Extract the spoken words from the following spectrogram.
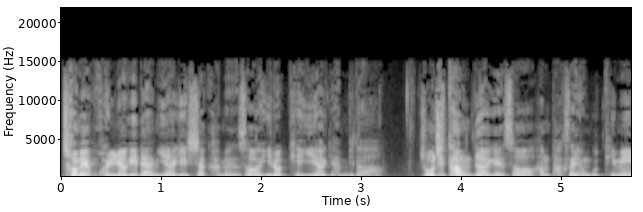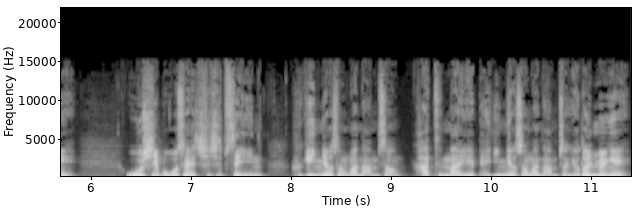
처음에 권력에 대한 이야기를 시작하면서 이렇게 이야기합니다. 조지타운 대학에서 한 박사 연구팀이 55세, 70세인 흑인 여성과 남성, 같은 나이의 백인 여성과 남성 8명의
